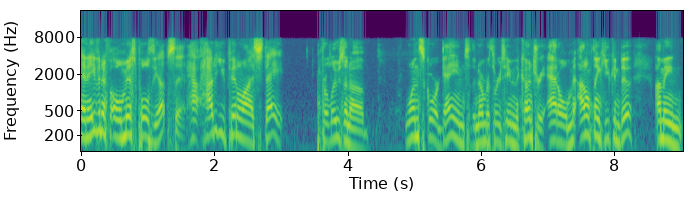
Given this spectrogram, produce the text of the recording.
And even if Ole Miss pulls the upset, how how do you penalize State for losing a one score game to the number three team in the country at Ole Miss? I don't think you can do it. I mean,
